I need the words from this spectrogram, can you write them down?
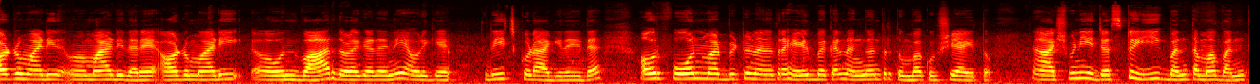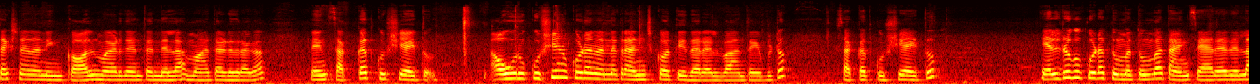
ಆರ್ಡ್ರ್ ಮಾಡಿ, ಮಾಡಿದ್ದಾರೆ. ಆರ್ಡ್ರ್ ಮಾಡಿ ಒಂದು ವಾರದೊಳಗಡೆ ಅವರಿಗೆ ರೀಚ್ ಕೂಡ ಆಗಿದೆ ಇದೆ. ಅವ್ರು ಫೋನ್ ಮಾಡಿಬಿಟ್ಟು ನನ್ನ ಹತ್ರ ಹೇಳಬೇಕಾದ್ರೆ ನನಗಂತೂ ತುಂಬ ಖುಷಿಯಾಯಿತು ಅಶ್ವಿನಿ ಜಸ್ಟ್ ಈಗ ಬಂತಮ್ಮ. ಬಂದ ತಕ್ಷಣ ನಾನು ಹಿಂಗೆ ಕಾಲ್ ಮಾಡಿದೆ ಅಂತಂದೆಲ್ಲ ಮಾತಾಡಿದ್ರಾಗ. ನನಗೆ ಸಖತ್ ಖುಷಿ ಆಯಿತು. ಅವರು ಖುಷಿನೂ ಕೂಡ ನನ್ನ ಹತ್ರ ಹಂಚ್ಕೋತಿದ್ದಾರಲ್ವಾ ಅಂತ ಹೇಳ್ಬಿಟ್ಟು ಸಖತ್ ಖುಷಿ ಆಯಿತು. ಎಲ್ರಿಗೂ ಕೂಡ ತುಂಬ ತುಂಬ ಥ್ಯಾಂಕ್ಸ್. ಯಾರ್ಯಾರೆಲ್ಲ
